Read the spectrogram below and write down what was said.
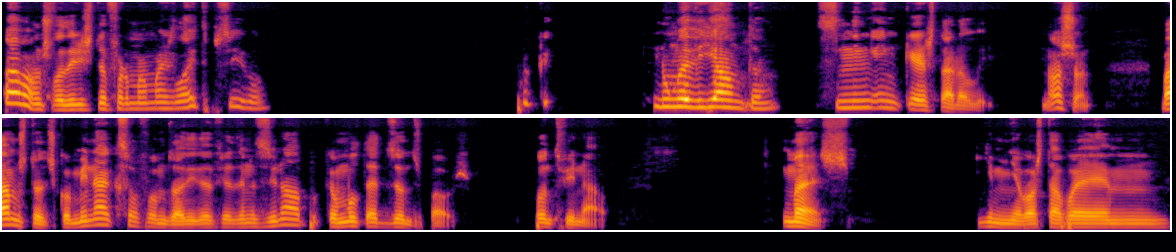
pá, vamos fazer isto da forma mais light possível. Porque não adianta se ninguém quer estar ali. Nós só vamos todos combinar que só fomos ao dia da defesa nacional porque a multa é 200 paus. Ponto final. Mas, e a minha voz está bem.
